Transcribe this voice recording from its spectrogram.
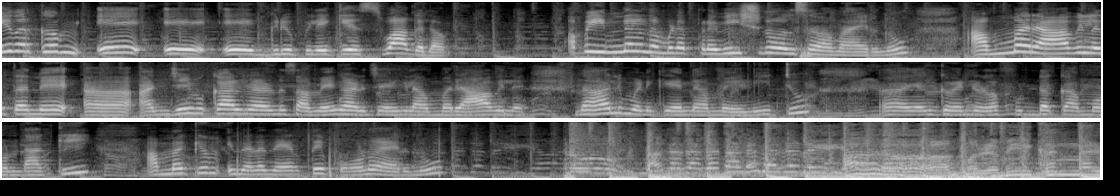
ഏവർക്കും എ എ എ ഗ്രൂപ്പിലേക്ക് സ്വാഗതം. അപ്പോൾ ഇന്നലെ നമ്മുടെ പ്രവേശനോത്സവമായിരുന്നു. അമ്മ രാവിലെ തന്നെ അഞ്ചേ മുക്കാലിനാണ് സമയം കാണിച്ചതെങ്കിൽ അമ്മ രാവിലെ നാല് മണിക്ക് തന്നെ അമ്മ എണീറ്റു. ഞങ്ങൾക്ക് വേണ്ടിയുള്ള ഫുഡൊക്കെ അമ്മ ഉണ്ടാക്കി. അമ്മയ്ക്കും ഇന്നലെ നേരത്തെ പോകണമായിരുന്നു മഴമേഘങ്ങൾ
